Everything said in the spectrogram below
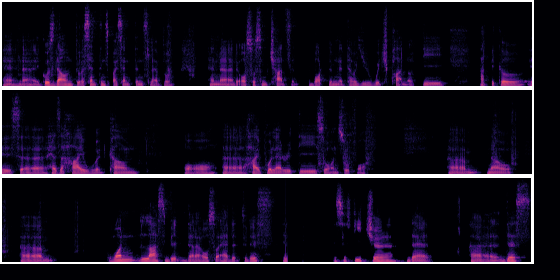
and uh, it goes down to a sentence by sentence level. And uh, there are also some charts at the bottom that tell you which part of the article is uh, has a high word count or uh, high polarity, so on and so forth. Um, now, um, one last bit that I also added to this is, a feature that uh, does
